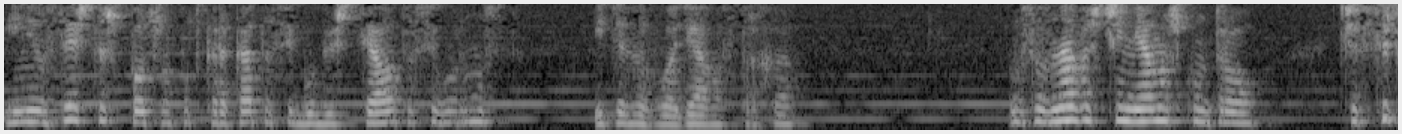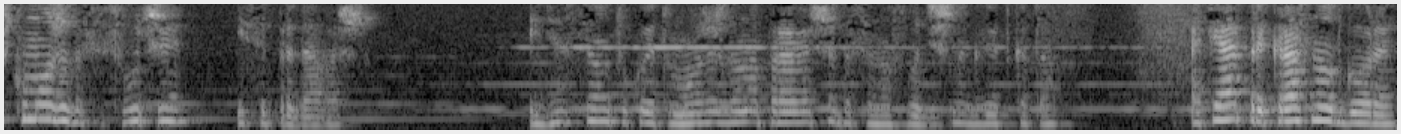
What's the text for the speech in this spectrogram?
и не усещаш почва под краката си, губиш цялата сигурност и те завладява страха. Осъзнаваш, че нямаш контрол – че всичко може да се случи и се предаваш. Единственото, което можеш да направиш е да се насладиш на гледката. А тя е прекрасна отгоре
